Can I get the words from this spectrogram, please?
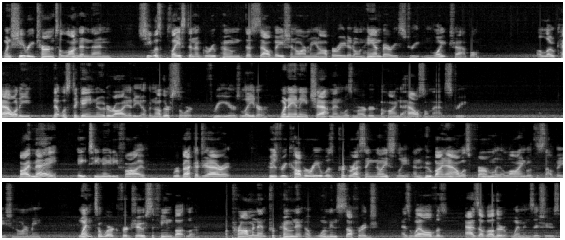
When she returned to London, then, she was placed in a group home that the Salvation Army operated on Hanbury Street in Whitechapel, a locality that was to gain notoriety of another sort three years later, when Annie Chapman was murdered behind a house on that street. By May 1885, Rebecca Jarrett, whose recovery was progressing nicely and who by now was firmly aligned with the Salvation Army, went to work for Josephine Butler, a prominent proponent of women's suffrage as well as, as of other women's issues.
